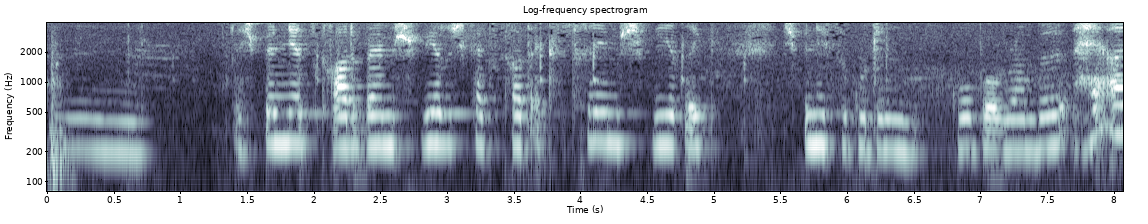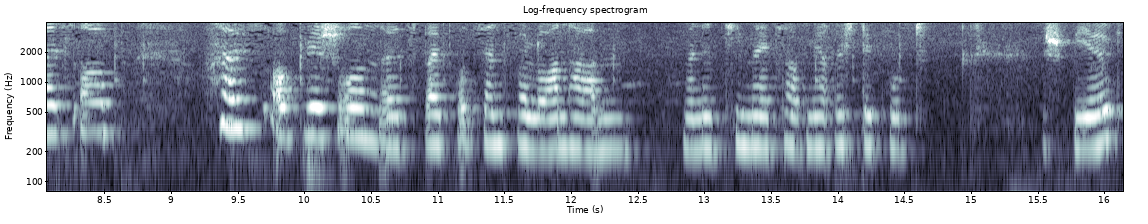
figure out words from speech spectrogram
Hm, ich bin jetzt gerade beim Schwierigkeitsgrad extrem schwierig. Ich bin nicht so gut in Robo Rumble. Hä, als ob. Als ob wir schon äh, 2% verloren haben. Meine Teammates haben ja richtig gut gespielt.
